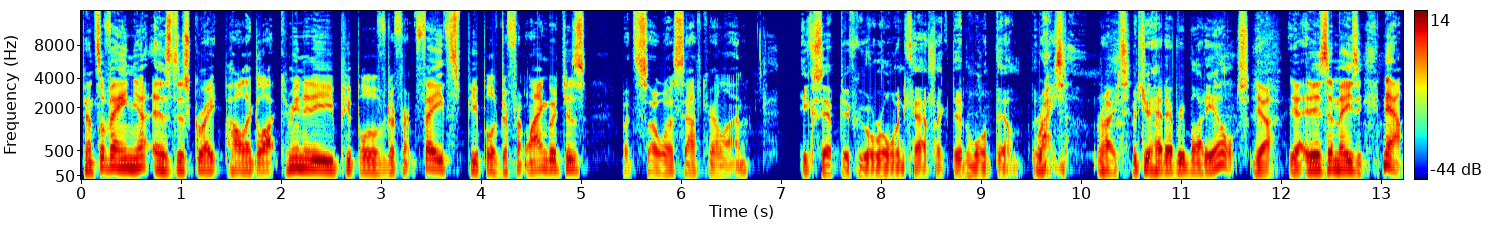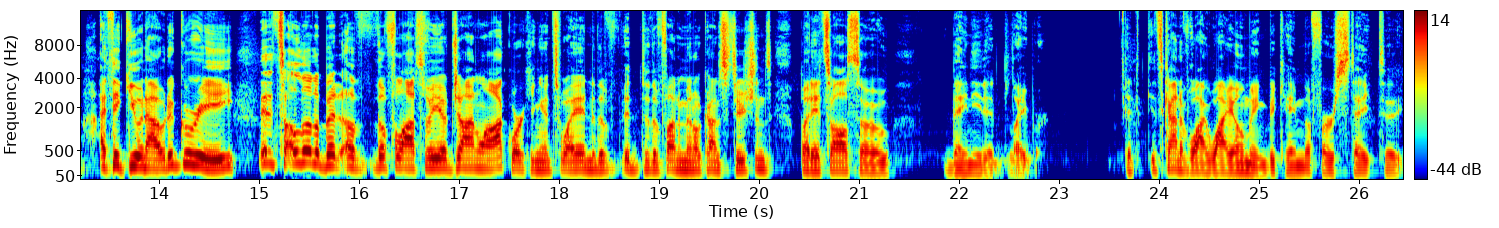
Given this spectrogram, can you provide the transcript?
Pennsylvania is this great polyglot community, people of different faiths, people of different languages, but so was South Carolina. Except if you were Roman Catholic, didn't want them. But, right, right. But you had everybody else. Yeah, yeah, it is amazing. Now, I think you and I would agree that it's a little bit of the philosophy of John Locke working its way into the into the fundamental constitutions, but it's also they needed labor. It, it's kind of why Wyoming became the first state to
